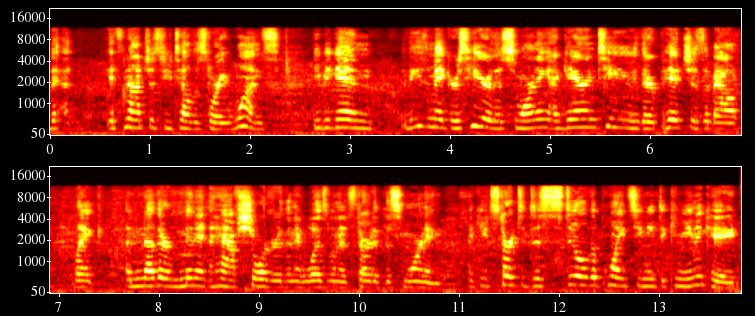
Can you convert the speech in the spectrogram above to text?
the, it's not just you tell the story once. You begin these makers here this morning i guarantee you their pitch is about like another minute and a half shorter than it was when it started this morning. Like you start to distill the points you need to communicate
